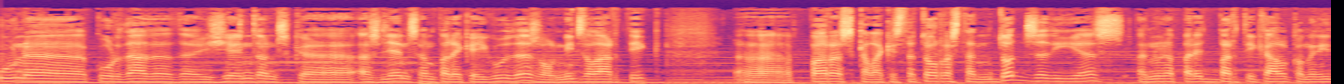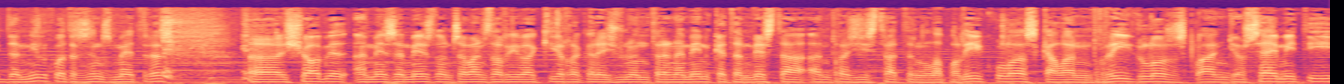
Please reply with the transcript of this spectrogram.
una cordada de gent doncs, que es llencen paracaigudes al mig de l'Àrtic eh, per escalar aquesta torre. Estan 12 dies en una paret vertical, com he dit, de 1.400 metres. Eh, això, a més a més, doncs, abans d'arribar aquí requereix un entrenament que també està enregistrat en la pel·lícula. Escalen Riglos, escalen Yosemite...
